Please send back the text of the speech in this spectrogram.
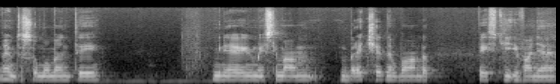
Nevím, to jsou momenty, kdy nevím, jestli mám brečet, nebo mám dát pěstí Ivaně,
